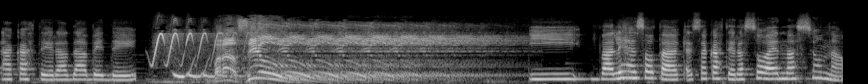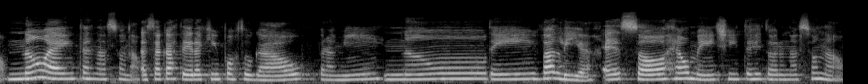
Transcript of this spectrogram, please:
a carteira da ABD. Brasil! E vale ressaltar que essa carteira só é nacional, não é internacional. Essa carteira aqui em Portugal, para mim, não tem valia. É só realmente em território nacional.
